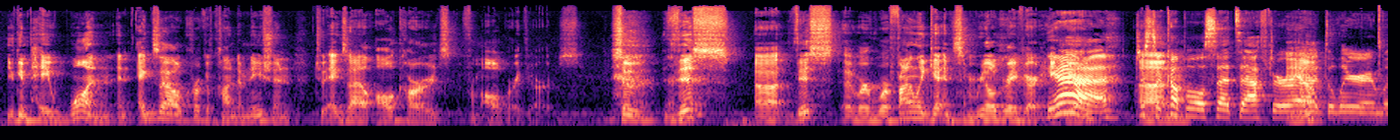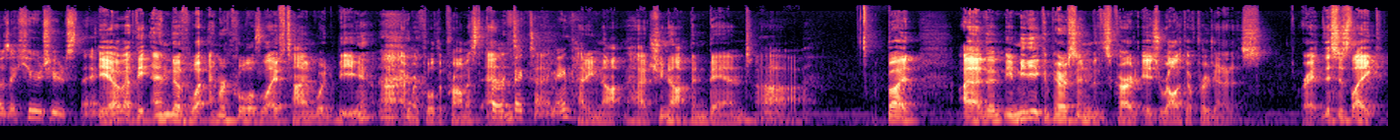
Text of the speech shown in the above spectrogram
You can pay one and exile Crook of Condemnation to exile all cards from all graveyards. So this, uh, this uh, we're, we're finally getting some real graveyard hate Yeah, here. just a Um, couple sets after yeah. uh, Delirium was a huge, huge thing. Yep, at the end of what Emrakul's lifetime would be, uh, Emrakul the Promised End. Perfect timing. Had he not had she not been banned, um. But uh, the immediate comparison with this card is Relic of Progenitus, right? This is like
